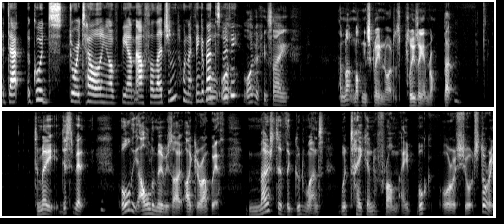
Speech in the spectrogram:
adapt, a good storytelling of the um Arthur Legend. When I think about Well, this like- movie, Like, I keep saying, I'm not knocking screenwriters. Please don't get me wrong. But to me, just about all the older movies I, I grew up with, most of the good ones were taken from a book or a short story.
